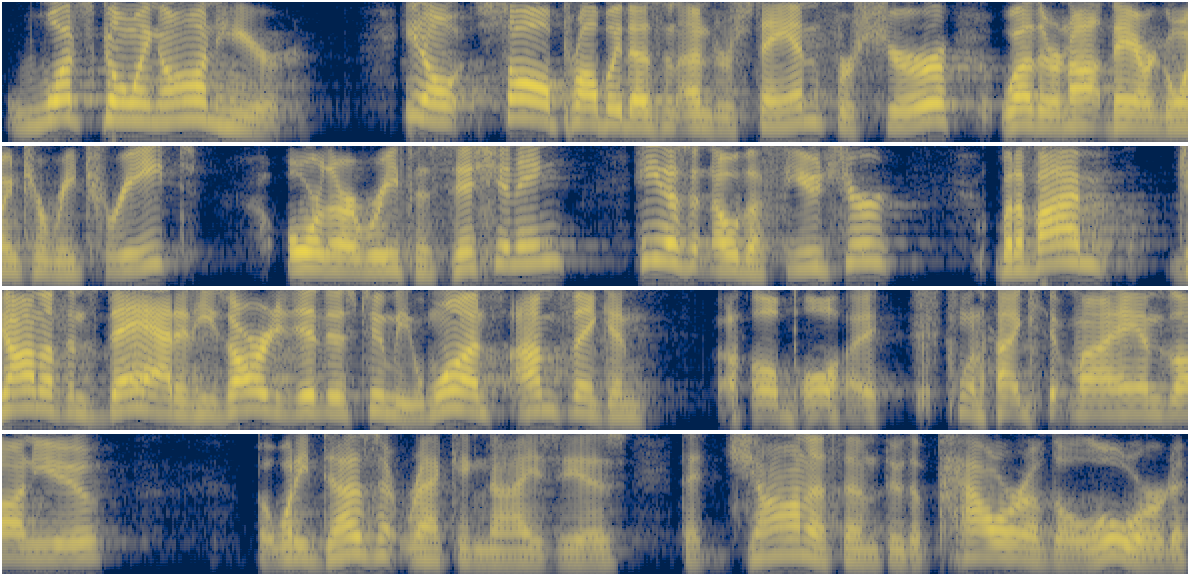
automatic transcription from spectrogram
What's going on here? You know, Saul probably doesn't understand for sure whether or not they are going to retreat or they're repositioning. He doesn't know the future. But if I'm Jonathan's dad and he's already did this to me once, I'm thinking, oh boy, when I get my hands on you. But what he doesn't recognize is that Jonathan, through the power of the Lord,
